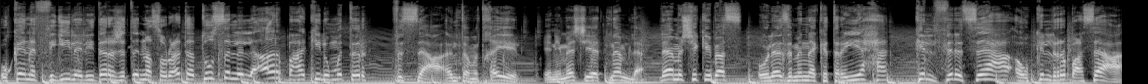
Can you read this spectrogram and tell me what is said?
وكانت ثقيلة لدرجة أن سرعتها توصل ل 4 كيلومتر في الساعة أنت متخيل؟ يعني ماشية نملة لا. مش هيك بس. ولازم أنك تريحها كل ثلث ساعة أو كل ربع ساعة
